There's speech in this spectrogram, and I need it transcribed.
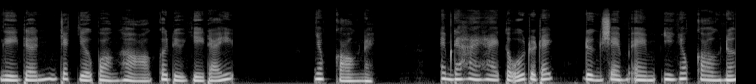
nghĩ đến chắc giữa bọn họ có điều gì đấy. Nhóc con này, em đã 22 tuổi rồi đấy, đừng xem em như nhóc con nữa.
